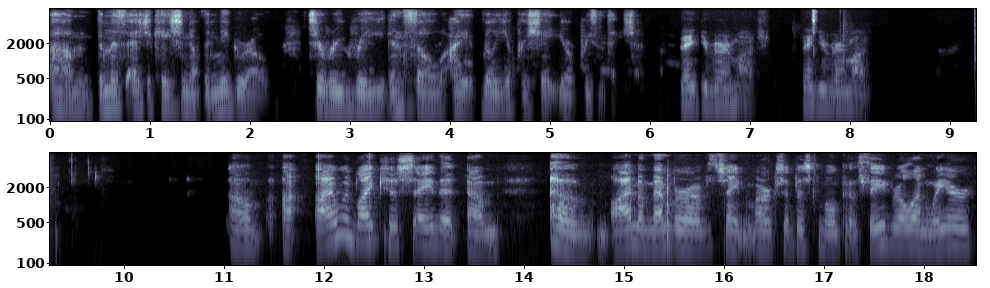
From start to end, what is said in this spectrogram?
um, The Miseducation of the Negro to reread. And so I really appreciate your presentation. Thank you very much. Thank you very much. Um, I, I, would like to say that um, I'm a member of St. Mark's Episcopal Cathedral, and we are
